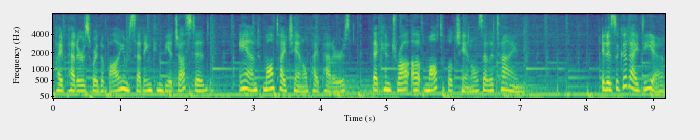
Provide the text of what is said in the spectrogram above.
Pipetters where the volume setting can be adjusted, and multi-channel pipetters that can draw up multiple channels at a time. It is a good idea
